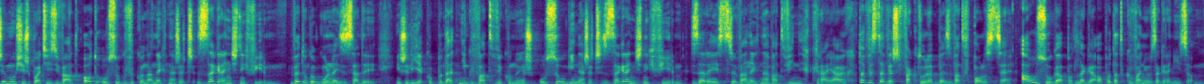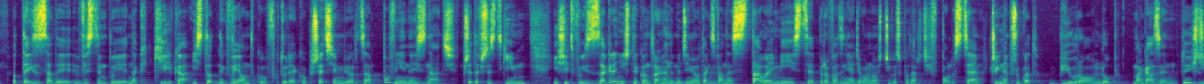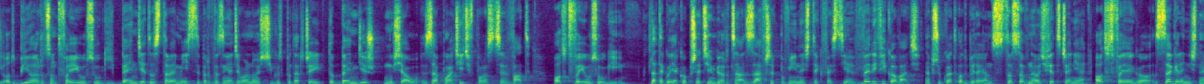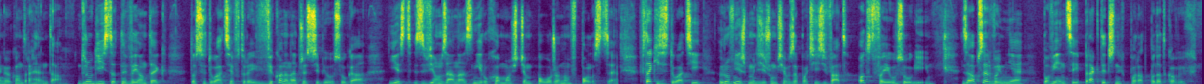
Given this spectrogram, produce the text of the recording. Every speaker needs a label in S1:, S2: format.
S1: Czy musisz płacić VAT od usług wykonanych na rzecz zagranicznych firm? Według ogólnej zasady, jeżeli jako podatnik VAT wykonujesz usługi na rzecz zagranicznych firm zarejestrowanych na VAT w innych krajach, to wystawiasz fakturę bez VAT w Polsce, a usługa podlega opodatkowaniu za granicą. Od tej zasady występuje jednak kilka istotnych wyjątków, które jako przedsiębiorca powinieneś znać. Przede wszystkim, jeśli twój zagraniczny kontrahent będzie miał tak zwane stałe miejsce prowadzenia działalności gospodarczej w Polsce, czyli na przykład biuro lub magazyn, to jeśli odbiorcą twojej usługi będzie to stałe miejsce prowadzenia działalności gospodarczej, to będziesz musiał zapłacić w Polsce VAT od twojej usługi. Dlatego jako przedsiębiorca zawsze powinieneś te kwestie weryfikować, na przykład odbierając stosowne oświadczenie od Twojego zagranicznego kontrahenta. Drugi istotny wyjątek to sytuacja, w której wykonana przez Ciebie usługa jest związana z nieruchomością położoną w Polsce. W takiej sytuacji również będziesz musiał zapłacić VAT od Twojej usługi. Zaobserwuj mnie po więcej praktycznych porad podatkowych.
